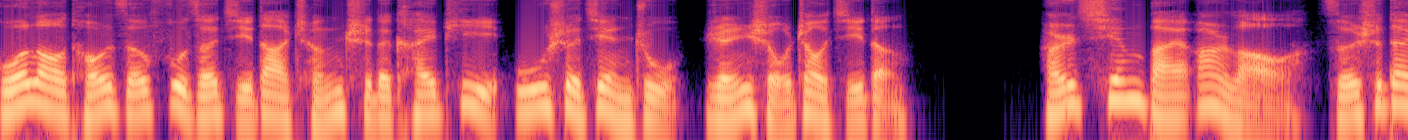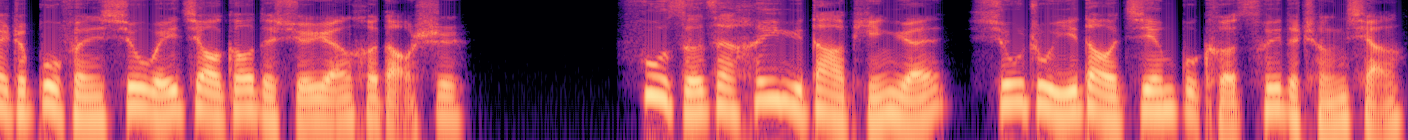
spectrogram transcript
火老头则负责几大城池的开辟、屋舍建筑、人手召集等，而千百二老则是带着部分修为较高的学员和导师。负责在黑域大平原修筑一道坚不可摧的城墙。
